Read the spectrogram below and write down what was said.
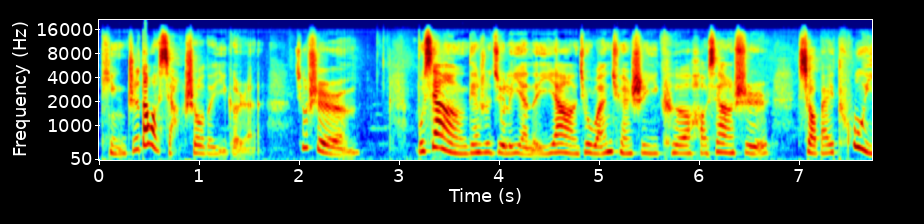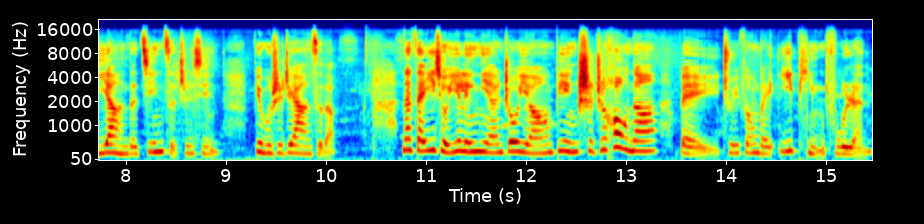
挺知道享受的一个人。就是不像电视剧里演的一样，就完全是一颗好像是小白兔一样的金子之心，并不是这样子的。那在一九一零年周莹病逝之后呢，被追封为一品夫人，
